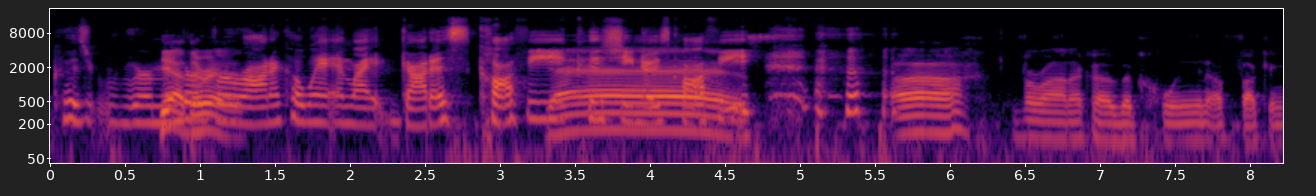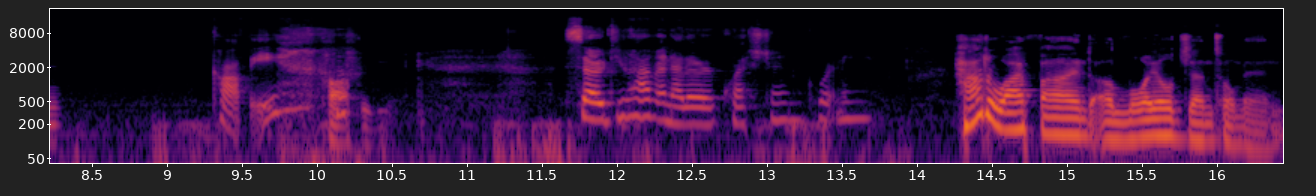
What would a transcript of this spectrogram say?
because remember Yeah, there is. Veronica went and like got us coffee because she knows coffee. Uh, Veronica, the queen of fucking coffee. coffee. So, do you have another question, Courtney? How do I find a loyal gentleman?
